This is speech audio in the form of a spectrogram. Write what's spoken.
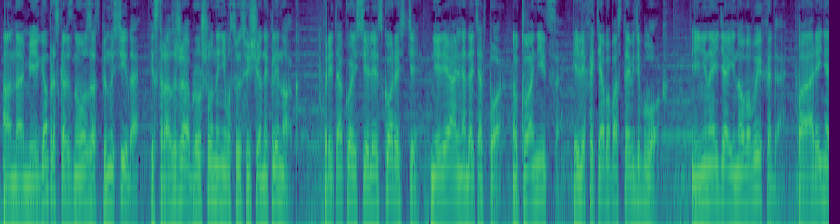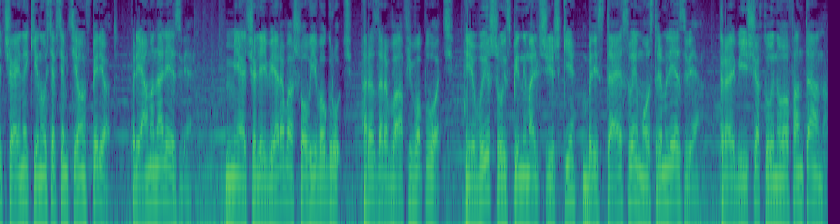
Она мигом проскользнула за спину Сида и сразу же обрушила на него свой священный клинок. При такой силе и скорости нереально дать отпор, уклониться или хотя бы поставить блок. И не найдя иного выхода, парень отчаянно кинулся всем телом вперед, прямо на лезвие. Меч Оливера вошел в его грудь, разорвав его плоть, и вышел из спины мальчишки, блистая своим острым лезвием. Кровища хлынуло фонтаном.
